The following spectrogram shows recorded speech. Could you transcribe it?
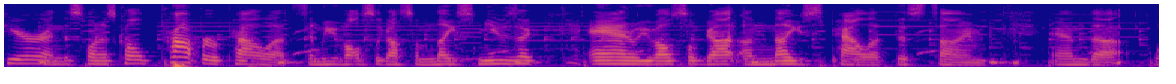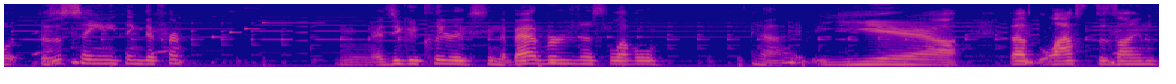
here, and this one is called Proper Palettes, and we've also got some nice music, and we've also got a nice palette this time. And uh, what, does this say anything different? Mm, As you could clearly see in the bad version of this level, uh, yeah, that last design,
